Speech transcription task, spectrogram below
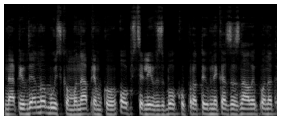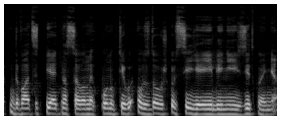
На південно-бузькому напрямку обстрілів з боку противника зазнали понад 25 населених пунктів вздовж усієї лінії зіткнення.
